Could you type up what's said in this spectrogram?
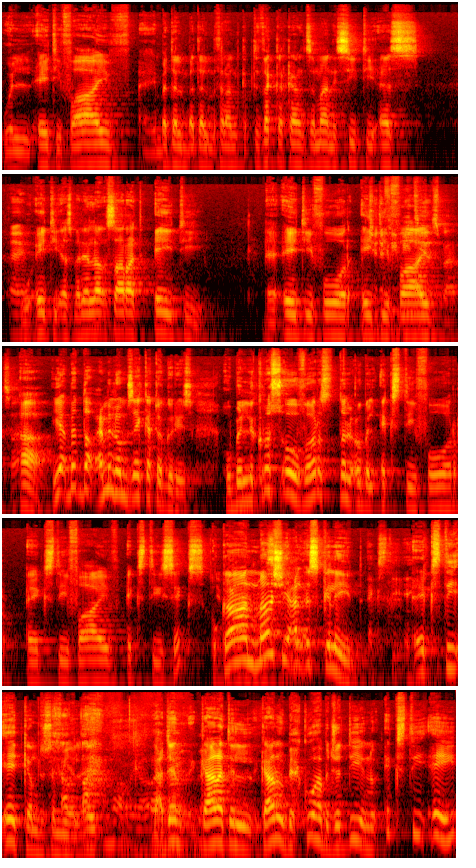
وال 85 يعني بدل بدل مثلا كنت بتذكر كانت زمان السي تي اس أي. و 80 اس بعدين صارت 80 آه، 84 في85 BTS بعد، صح؟ آه يا بالضبط عملهم زي كاتيجوريز وبالكروس اوفرز طلعوا بالاكس تي 4 إكس تي 5 إكس تي 6 وكان ماشي على الاسكليد XT8. إكس تي 8 كم بده يسميها بعدين كانت ال... كانوا بيحكوها بجدية إنه XT 8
